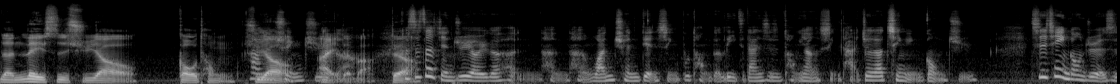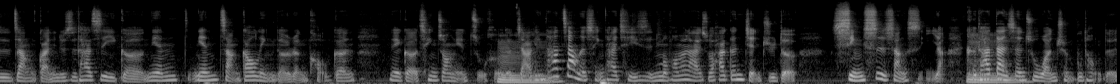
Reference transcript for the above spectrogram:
人类是需要沟通、需要爱的吧？对啊可，是这简居有一个很很很完全典型不同的例子，但是是同样形态，就叫轻盈共居。其实轻盈共居也是这样的观念，就是它是一个年年长高龄的人口跟那个青壮年组合的家庭。嗯它这样的形态，其实某方面来说，它跟简居的形式上是一样，可它诞生出完全不同的。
